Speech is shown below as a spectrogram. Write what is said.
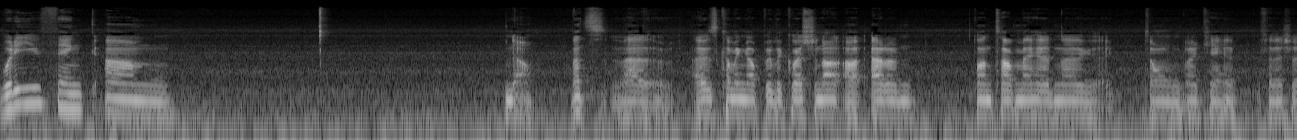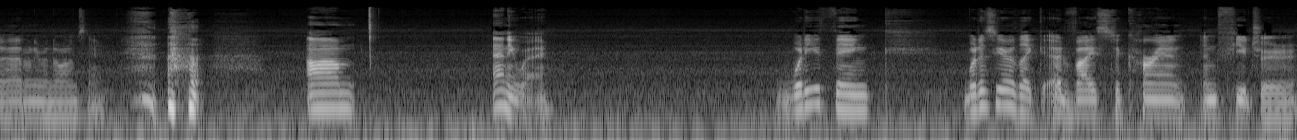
What do you think? Um, no, that's. Uh, I was coming up with a question on, uh, out on on top of my head, and I, I don't. I can't finish it. I don't even know what I'm saying. um. Anyway, what do you think? What is your like advice to current and future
